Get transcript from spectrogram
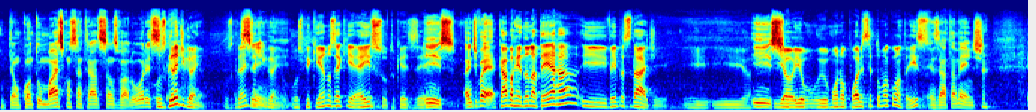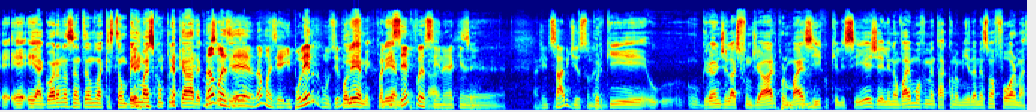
Então, quanto mais concentrados são os valores. Os grandes ganham. Os grandes sim. é que ganham. Os pequenos é que é isso, tu quer dizer? Isso. A gente vai. Acaba rendendo a terra e vem para a cidade. E, e, isso. E, e, o, e, o, monopólio você toma conta, é isso? Exatamente. É, é, é, agora nós entramos numa questão bem mais complicada, com não, certeza. Mas é, não, mas é e polêmica, como sempre. Polêmico, polêmico. sempre foi assim, né? Que, a gente sabe disso, né? Porque o, o grande latifundiário, por mais uhum. rico que ele seja, ele não vai movimentar a economia da mesma forma.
